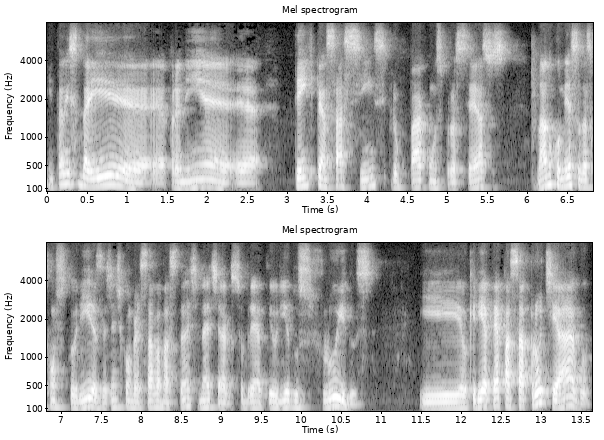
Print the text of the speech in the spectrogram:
Então, isso daí, é, para mim, é, é, tem que pensar sim, se preocupar com os processos. Lá no começo das consultorias, a gente conversava bastante, né, Tiago, sobre a teoria dos fluidos. E eu queria até passar para o Tiago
